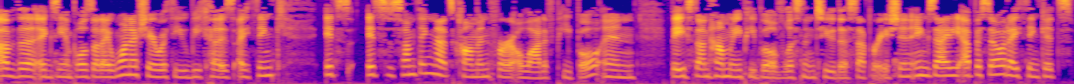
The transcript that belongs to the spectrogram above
of the examples that I want to share with you because I think it's it's something that's common for a lot of people and based on how many people have listened to the separation anxiety episode i think it's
